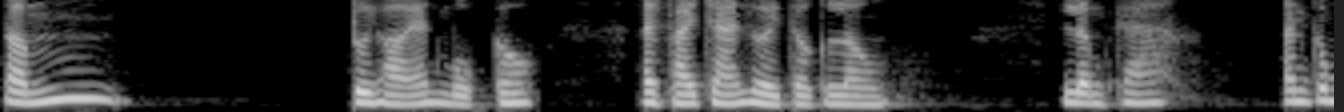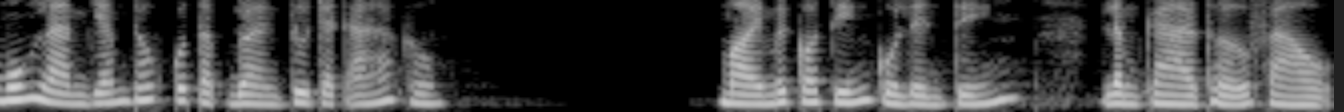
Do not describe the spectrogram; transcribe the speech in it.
Thẩm Tôi hỏi anh một câu, Anh phải trả lời thật lòng. Lâm Kha, Anh có muốn làm giám đốc của tập đoàn Tư Trạch Á không? Mời mới có tiếng cô lên tiếng. Lâm Kha thở vào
